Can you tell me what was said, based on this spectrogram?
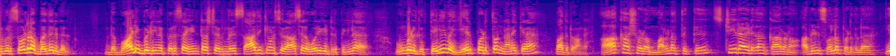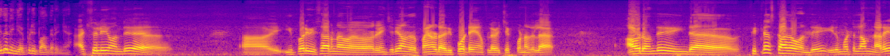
இவர் சொல்கிற பதில்கள் இந்த பாடி பில்டிங்கில் பெருசாக இன்ட்ரெஸ்ட் இருந்து சாதிக்கணும்னு சொல்லி ஆசையில் ஓடிக்கிட்டு இருப்பீங்களா உங்களுக்கு தெளிவை ஏற்படுத்தும்னு நினைக்கிறேன். பார்த்துட்டு வாங்க. ஆகாஷோட மரணத்துக்கு ஸ்டீராய்டு தான் காரணம் அப்படின்னு சொல்லப்படுதுல இதை நீங்கள் எப்படி பார்க்குறீங்க? ஆக்சுவலி வந்து இப்போ விசாரணை வரையும் சரி அந்த பையனோட ரிப்போர்ட்டையும் ஃபுல்லாகவே செக் பண்ணதில் அவர் வந்து இந்த ஃபிட்னஸ்க்காக வந்து இது மட்டும் இல்லாமல் நிறைய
